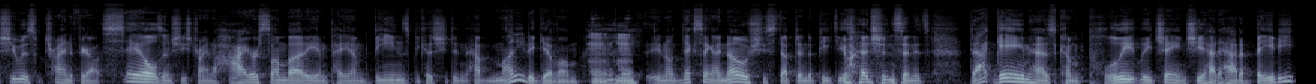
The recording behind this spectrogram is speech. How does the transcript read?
she was trying to figure out sales and she's trying to hire somebody and pay them beans because she didn't have money to give them. Mm-hmm. You know, next thing I know, she stepped into PT Legends and it's that game has completely changed. She had had a baby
